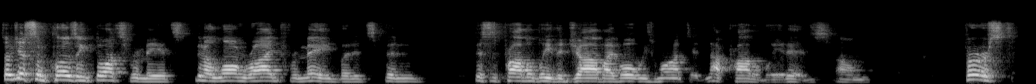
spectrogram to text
So just some closing thoughts for me. It's been a long ride for me, but it's been, this is probably the job I've always wanted. Not probably, it is. Um, first,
